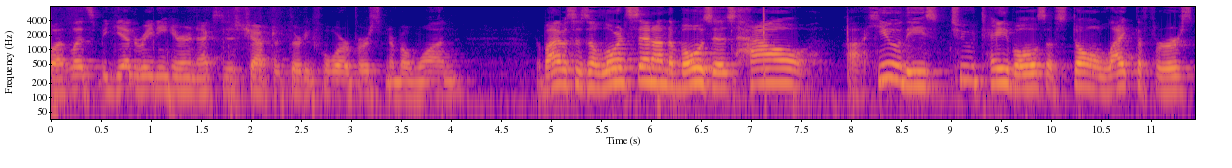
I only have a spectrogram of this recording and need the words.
but let's begin reading here in Exodus chapter 34, verse number 1. The Bible says, The Lord said unto Moses, How uh, hew these two tables of stone like the first,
